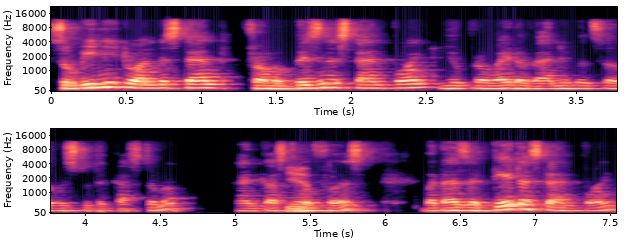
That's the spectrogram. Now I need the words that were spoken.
So we need to understand from a business standpoint, you provide a valuable service to the customer and customer yep. first. But as a data standpoint,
